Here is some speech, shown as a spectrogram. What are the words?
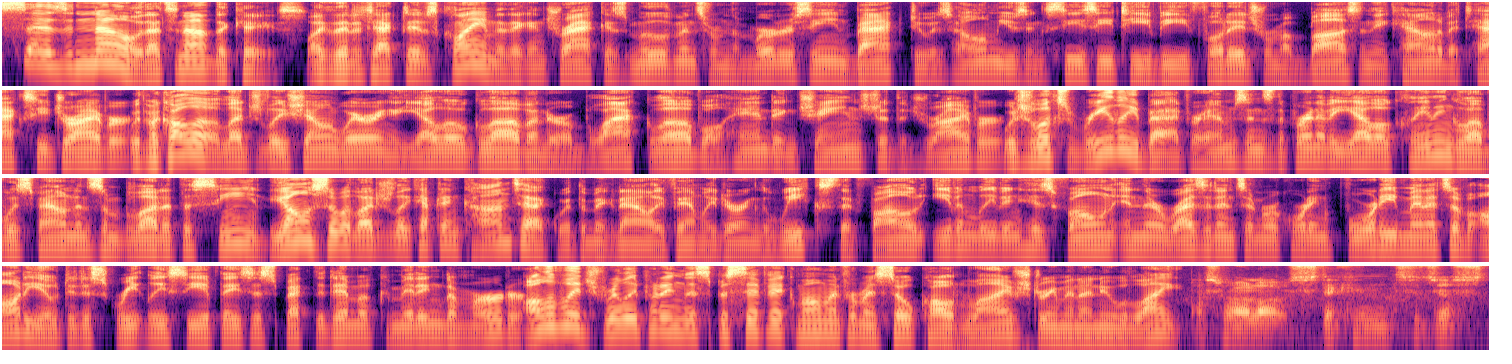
says no, that's not the case. Like the detectives claim that they can track his movements from the murder scene back to his home using CCTV footage from a bus and the account of a taxi driver, with McCullough allegedly shown wearing a yellow glove under a black glove while handing change to the driver, which looks really bad for him since the print of a yellow cleaning glove was found in some blood at the scene. He also allegedly kept in contact with the McNally family during the weeks that followed, even leaving his phone in their residence and recording 40 minutes of audio to discreetly see if they suspected him of committing the murder. All of which really putting this specific moment from his so called live stream in a new light. That's why I like sticking to just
